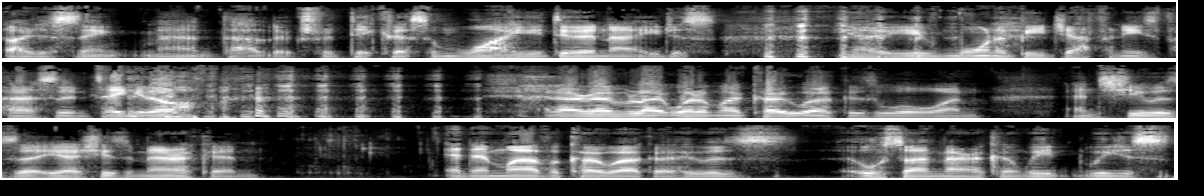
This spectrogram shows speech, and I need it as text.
I just think, man, that looks ridiculous. And why are you doing that? You just, you know, you want to be Japanese person, take it off. and I remember like one of my coworkers wore one, and she was, uh, yeah, she's American. And then my other coworker, who was also American, we we just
